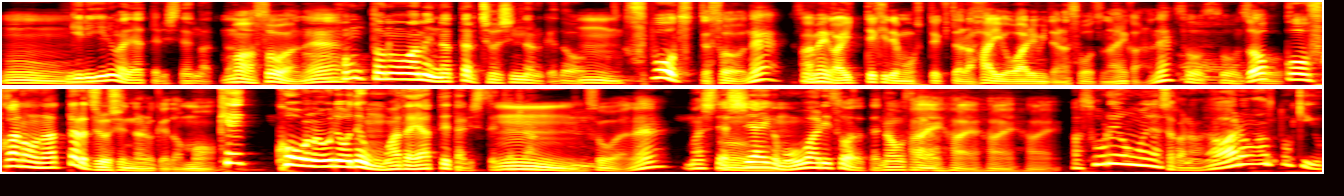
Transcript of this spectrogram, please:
うん。ギリギリまでやったりしてんかった。まあそうやね。本当の雨になったら中止になるけど、うん。スポーツってそうよね。雨が一滴でも降ってきたら、はい、終わりみたいなスポーツないからね。そうそうそう続行不可能になったら中止になるけども。結構な雨量でもまだやってたりしてうたじゃん。ん。そうやね。ましてや試合がもう終わりそうだったらなおさら。はいはいはいはい。あ、それを思い出したかな。あの時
